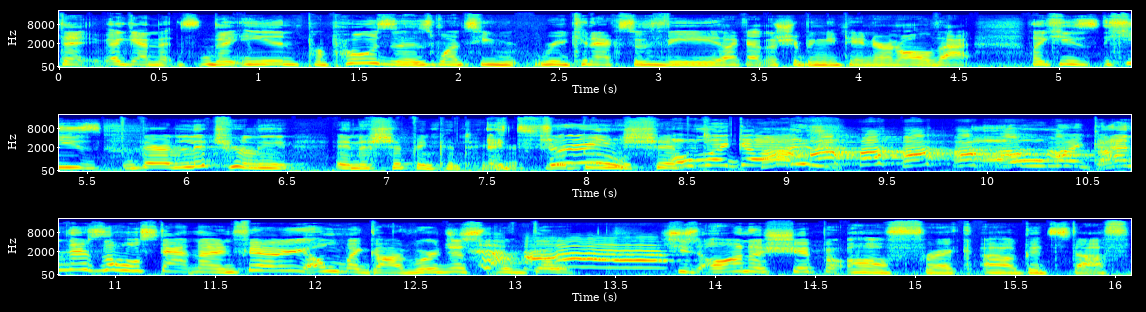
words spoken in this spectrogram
that again that's the Ian proposes once he reconnects with Vee like at the shipping container and all that. Like he's he's they're literally in a shipping container. it's they're true! being shipped. oh my god! Oh my god and there's the whole Staten Island ferry. Oh my god we're just we're going she's on a ship. Oh frick. Oh good stuff.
